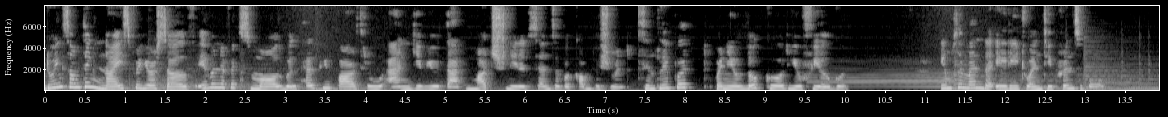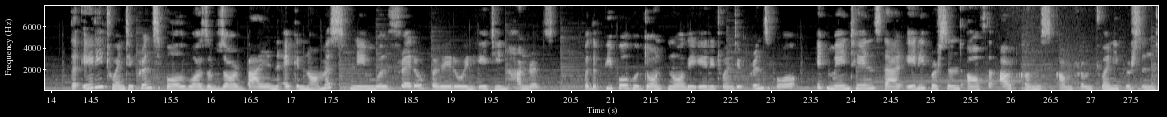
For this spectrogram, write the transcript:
Doing something nice for yourself, even if it's small, will help you power through and give you that much needed sense of accomplishment. Simply put, when you look good, you feel good. Implement the 80 20 principle. The 80-20 principle was absorbed by an economist named Wilfredo Pareto in 1800s. For the people who don't know the 80-20 principle, it maintains that 80% of the outcomes come from 20%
